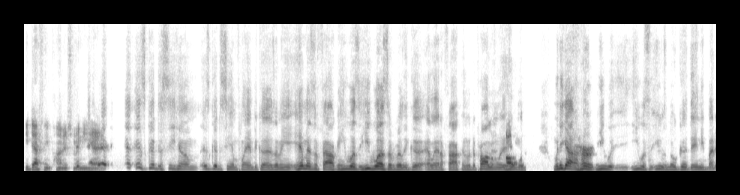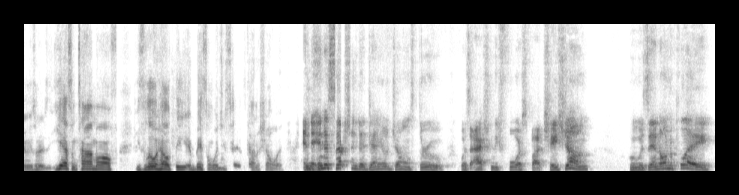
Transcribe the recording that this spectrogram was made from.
He definitely punished when he had. it's good to see him. It's good to see him playing because I mean, him as a Falcon, he was he was a really good Atlanta Falcon. But the problem with oh. him was when he got hurt, he was he was he was no good to anybody. He was hurt. He had some time off. He's a little healthy, and based on what you said, it's kind of showing. And the interception that Daniel Jones threw was actually forced by Chase Young, who was in on the play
